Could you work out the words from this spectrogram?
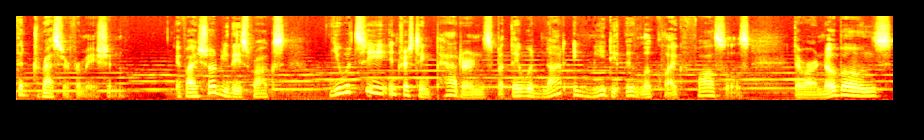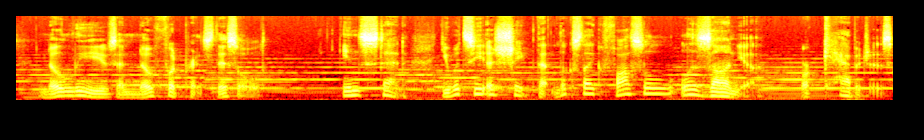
the Dresser Formation. If I showed you these rocks, you would see interesting patterns, but they would not immediately look like fossils. There are no bones, no leaves, and no footprints this old. Instead, you would see a shape that looks like fossil lasagna or cabbages,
